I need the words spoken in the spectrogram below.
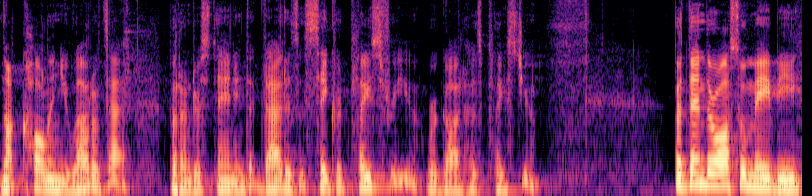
Not calling you out of that, but understanding that that is a sacred place for you where God has placed you. But then there also may be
